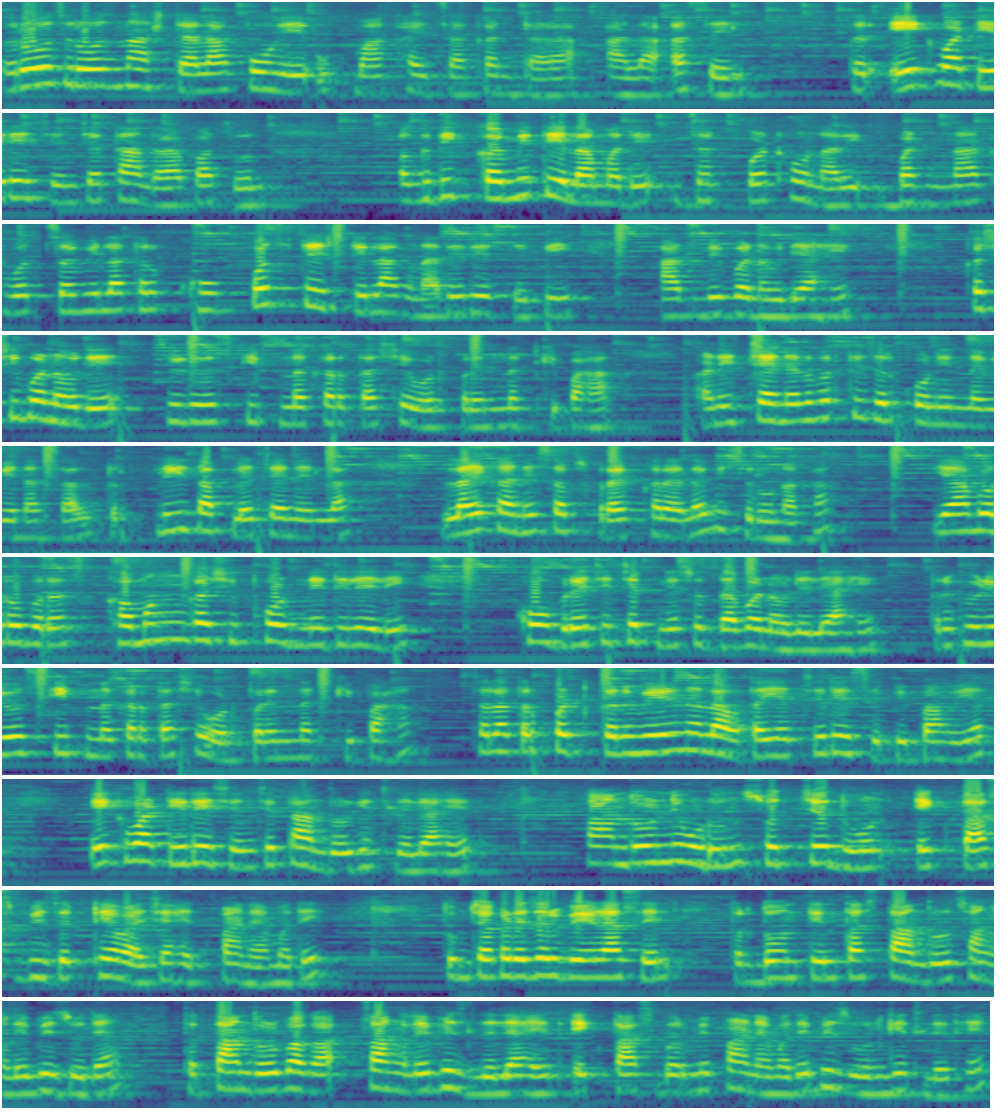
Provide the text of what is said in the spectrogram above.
रोज रोज नाश्त्याला पोहे उपमा खायचा कंटाळा आला असेल तर एक वाटी रेशनच्या तांदळापासून अगदी कमी तेलामध्ये झटपट होणारी भन्नाट व चवीला तर खूपच टेस्टी लागणारी रेसिपी आज मी बनवली आहे. कशी बनवली व्हिडिओ स्किप न करता शेवटपर्यंत नक्की पहा. आणि चॅनलवरती जर कोणी नवीन असाल तर प्लीज आपल्या चॅनेलला लाईक आणि सबस्क्राईब करायला विसरू नका. याबरोबरच खमंग अशी फोडणी दिलेली खोबऱ्याची चटणीसुद्धा बनवलेली आहे. तर व्हिडिओ स्किप न करता शेवटपर्यंत नक्की पहा. चला तर पटकन वेळ न लावता याची रेसिपी पाहूयात. एक वाटी रेशनचे तांदूळ घेतलेले आहेत. तांदूळ निवडून स्वच्छ धुवून एक तास भिजत ठेवायचे आहेत पाण्यामध्ये. तुमच्याकडे जर वेळ असेल तर दोन तीन तास तांदूळ चांगले भिजू द्या. तर तांदूळ बघा चांगले भिजलेले आहेत. एक तासभर मी पाण्यामध्ये भिजवून घेतलेत हे.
